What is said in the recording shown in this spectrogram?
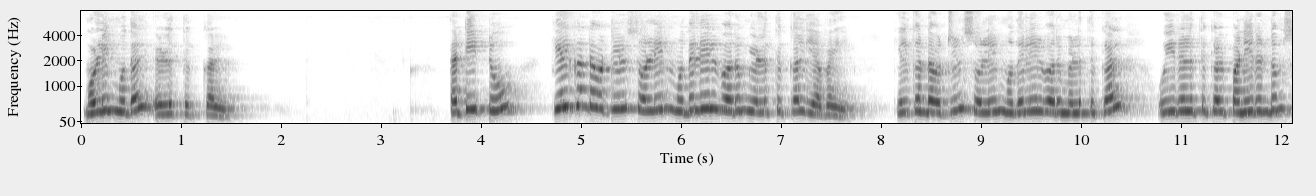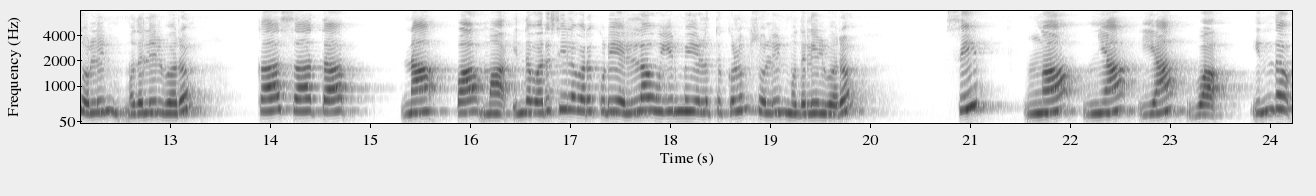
மொழி முதல் எழுத்துக்கள். தேர்ட்டி டூ கீழ்கண்டவற்றில் சொல்லின் முதலில் வரும் எழுத்துக்கள் எவை? கீழ்கண்டவற்றில் சொல்லின் முதலில் வரும் எழுத்துக்கள் உயிரெழுத்துக்கள் பனிரெண்டும் சொல்லின் முதலில் வரும் க ச த நா ப மா இந்த வரிசையில் வரக்கூடிய எல்லா உயிர்மெய் எழுத்துக்களும் சொல்லின் முதலில் வரும். சி ங ஞா யா வா. இந்த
